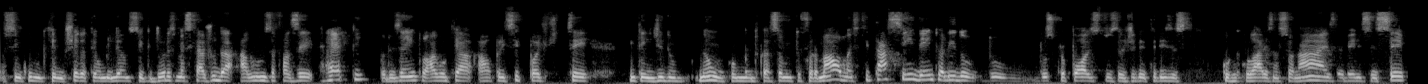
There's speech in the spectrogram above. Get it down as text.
assim, com, que não chega a ter um milhão de seguidores, mas que ajuda alunos a fazer rap, por exemplo, algo que ao princípio pode ser entendido não como uma educação muito formal, mas que está sim dentro ali do, do, dos propósitos das diretrizes curriculares nacionais, da BNCC,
